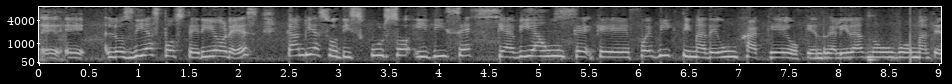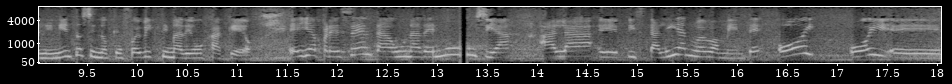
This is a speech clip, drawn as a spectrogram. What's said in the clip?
eh, los días posteriores cambia su discurso y dice que había un que, que, fue víctima de un hackeo, que en realidad no hubo un mantenimiento, sino que fue víctima de un hackeo. Ella presenta una denuncia a la eh, fiscalía nuevamente. Hoy Hoy eh,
